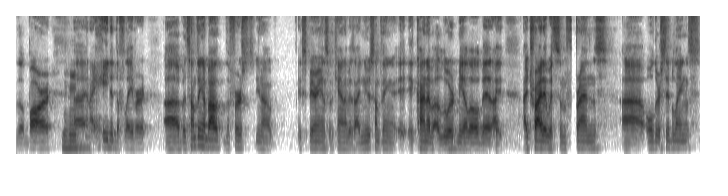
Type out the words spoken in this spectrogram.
the bar, mm-hmm. uh, and I hated the flavor. Uh, but something about the first, you know, experience with cannabis, I knew something. It, it kind of allured me a little bit. I I tried it with some friends, uh, older siblings.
